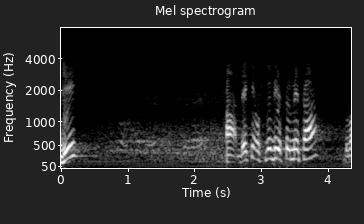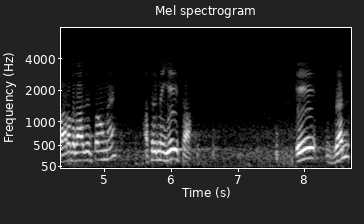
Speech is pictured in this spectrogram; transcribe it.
जी? हाँ देखिए, उसमें भी असल में था, दोबारा बता देता हूँ मैं, असल में यही था। ए जल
